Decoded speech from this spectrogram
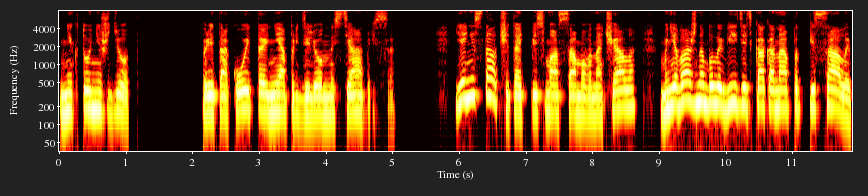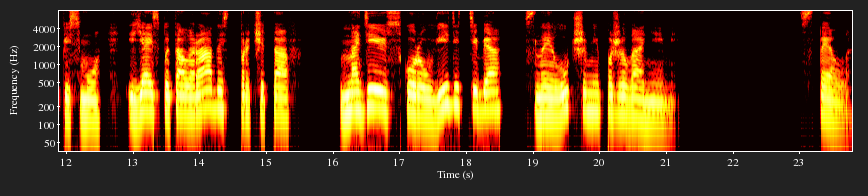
никто не ждет. При такой-то неопределенности адреса. Я не стал читать письма с самого начала, мне важно было видеть, как она подписала письмо, и я испытал радость, прочитав «Надеюсь скоро увидеть тебя с наилучшими пожеланиями. Стелла.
